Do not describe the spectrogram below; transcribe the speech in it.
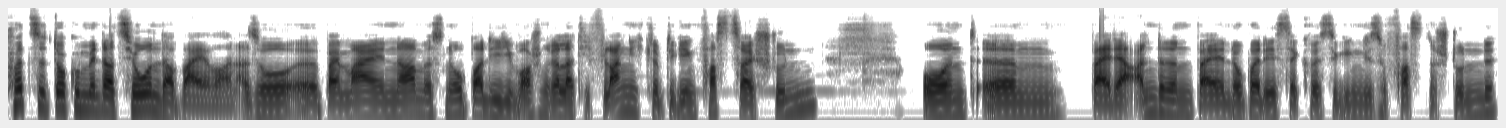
kurze Dokumentationen dabei waren. Also äh, bei Mein Name ist Nobody, die war schon relativ lang. Ich glaube, die ging fast zwei Stunden. Und ähm, bei der anderen, bei Nobody ist der größte, ging die so fast eine Stunde.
